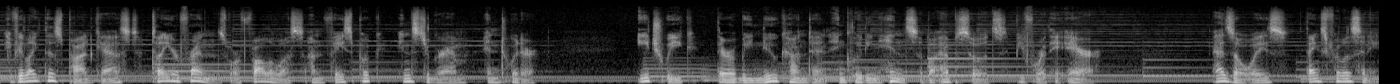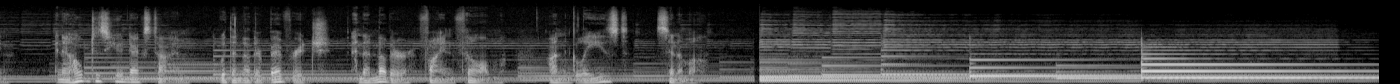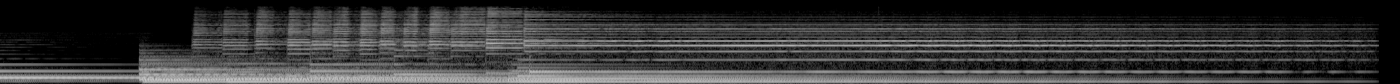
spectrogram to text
If you like this podcast, tell your friends or follow us on Facebook, Instagram, and Twitter. Each week, there will be new content including hints about episodes before they air. As always, thanks for listening, and I hope to see you next time with another beverage and another fine film on Glazed Cinema.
